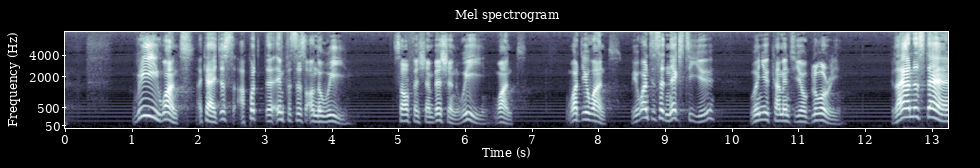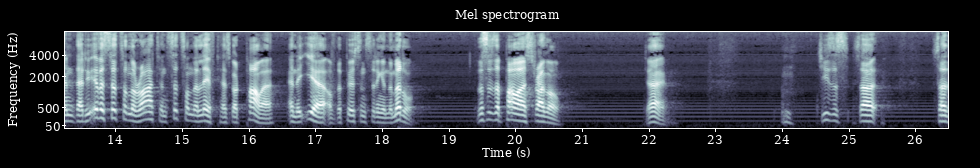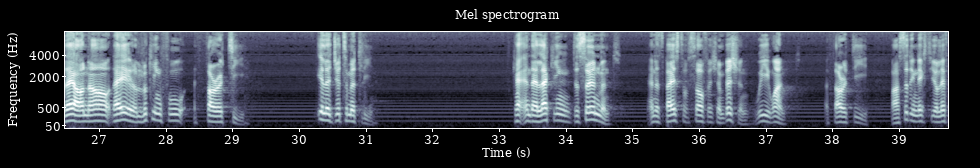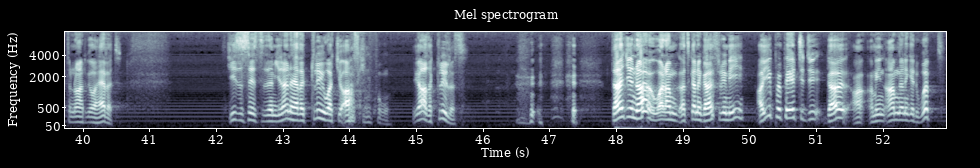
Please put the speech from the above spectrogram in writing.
We want, okay, just I put the emphasis on the we. Selfish ambition. We want. What do you want? We want to sit next to you when you come into your glory. Because I understand that whoever sits on the right and sits on the left has got power and the ear of the person sitting in the middle. This is a power struggle. Okay. Jesus, so, so they are now, they are looking for authority illegitimately. Okay, and they're lacking discernment. And it's based off selfish ambition. We want authority by sitting next to your left and right, we'll have it. Jesus says to them, You don't have a clue what you're asking for. You guys are clueless. don't you know what I'm, what's going to go through me? Are you prepared to do, go? I, I mean, I'm going to get whipped,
